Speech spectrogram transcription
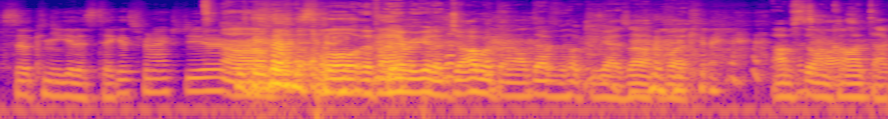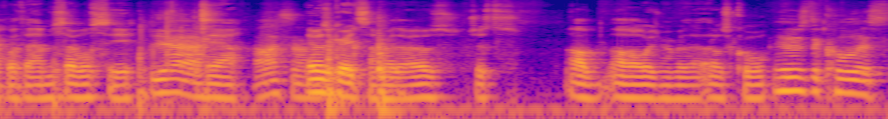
So can you get us tickets for next year? Um, well, if I ever get a job with them, I'll definitely hook you guys up. But okay. I'm still in awesome. contact with them, so we'll see. Yeah. Yeah, Awesome. it was a great summer though. It was just, I'll, I'll always remember that. That was cool. Who's the coolest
